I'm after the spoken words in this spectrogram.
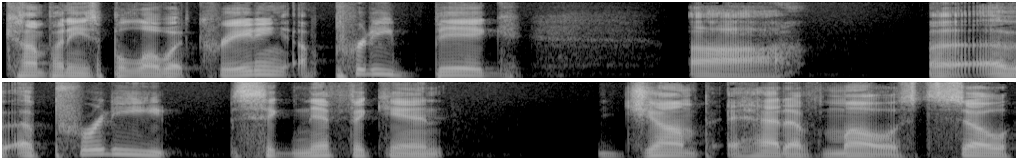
companies below it, creating a pretty big, uh, a, a pretty significant jump ahead of most. So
